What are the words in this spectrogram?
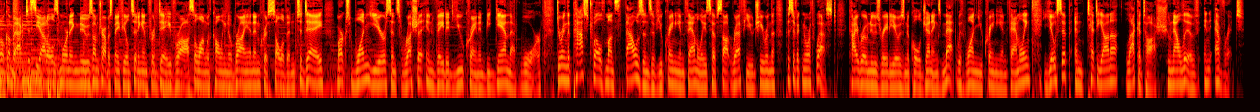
Welcome back to Seattle's Morning News. I'm Travis Mayfield sitting in for Dave Ross along with Colleen O'Brien and Chris Sullivan. Today marks one year since Russia invaded Ukraine and began that war. During the past 12 months, thousands of Ukrainian families have sought refuge here in the Pacific Northwest. KIRO News Radio's Nicole Jennings met with one Ukrainian family, Yosip and Tetiana Lakatosh, who now live in Everett.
